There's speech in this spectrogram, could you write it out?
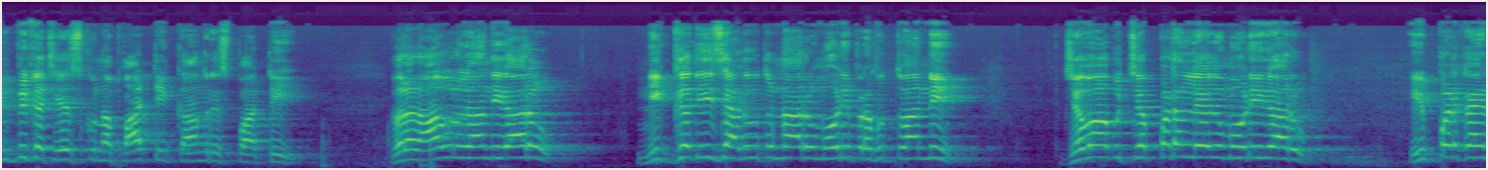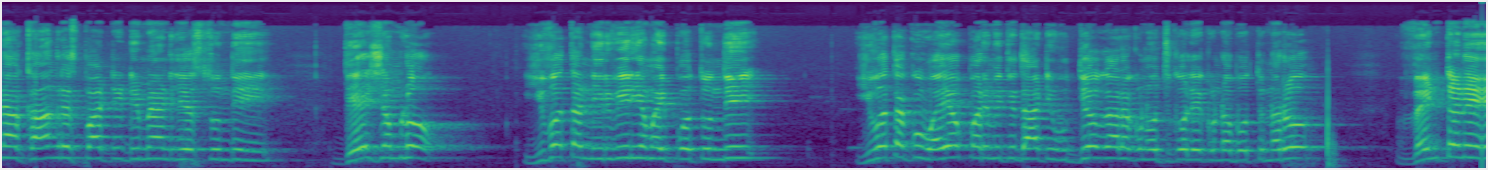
ఎంపిక చేసుకున్న పార్టీ కాంగ్రెస్ పార్టీ. ఇవాళ రాహుల్ గాంధీ గారు నిగ్గదీసి అడుగుతున్నారు మోడీ ప్రభుత్వాన్ని. జవాబు చెప్పడం లేదు మోడీ గారు. ఇప్పటికైనా కాంగ్రెస్ పార్టీ డిమాండ్ చేస్తుంది. దేశంలో యువత నిర్వీర్యమైపోతుంది. యువతకు వయోపరిమితి దాటి ఉద్యోగాలకు నోచుకోలేకుండా పోతున్నారు. వెంటనే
